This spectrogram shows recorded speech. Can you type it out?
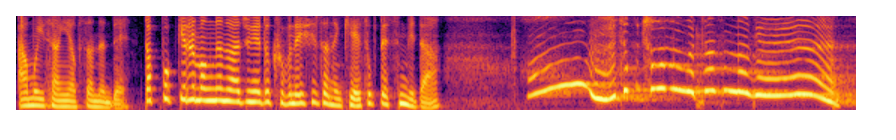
아무 이상이 없었는데 떡볶이를 먹는 와중에도 그분의 시선은 계속됐습니다. 아, 왜 자꾸 쳐다보는 거야 짜증나게.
